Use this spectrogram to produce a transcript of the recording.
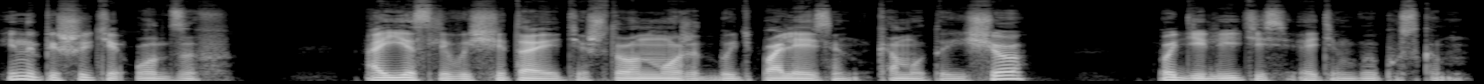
и напишите отзыв. А если вы считаете, что он может быть полезен кому-то еще, поделитесь этим выпуском.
